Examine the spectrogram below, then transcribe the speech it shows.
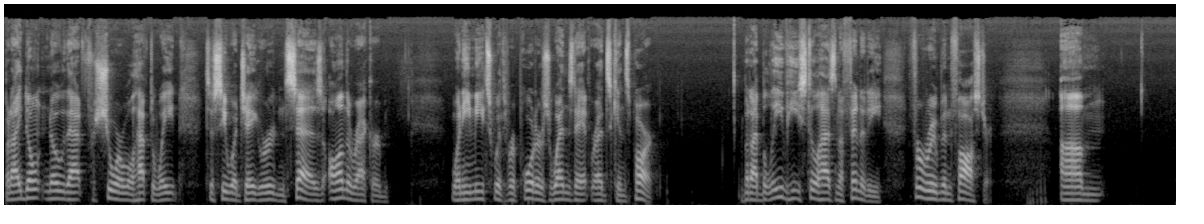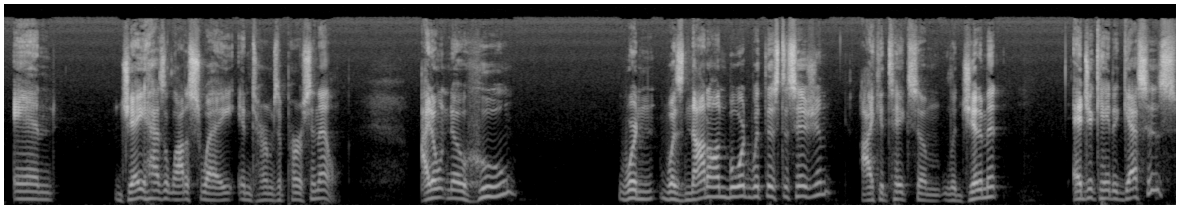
but I don't know that for sure. We'll have to wait to see what Jay Gruden says on the record when he meets with reporters Wednesday at Redskins Park. But I believe he still has an affinity for Reuben Foster. Um, and Jay has a lot of sway in terms of personnel. I don't know who were was not on board with this decision. I could take some legitimate, educated guesses.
